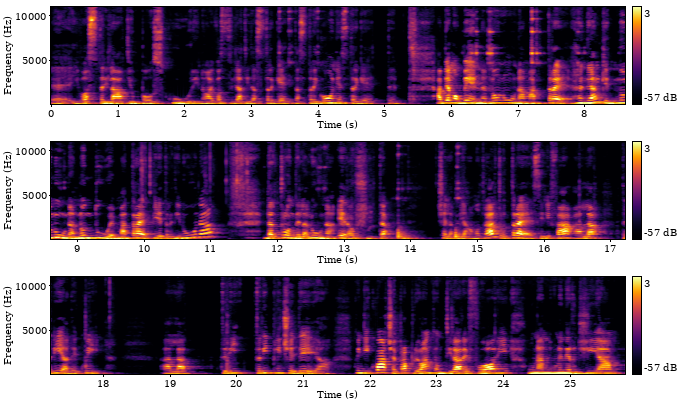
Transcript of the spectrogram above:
eh, i vostri lati un po' oscuri, no? i vostri lati da, streghe- da stregoni e streghette. Abbiamo ben non una, ma tre, neanche non una, non due, ma tre pietre di luna D'altronde la luna era uscita, ce l'abbiamo. Tra l'altro 3 si rifà alla triade qui, alla tri, triplice dea. Quindi qua c'è proprio anche un tirare fuori un'energia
